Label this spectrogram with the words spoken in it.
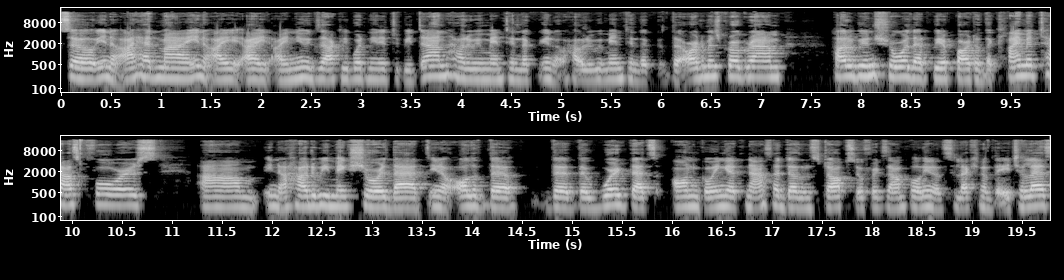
so you know i had my you know I, I i knew exactly what needed to be done. How do we maintain the you know how do we maintain the, the artemis program? How do we ensure that we are part of the climate task force? Um, you know how do we make sure that you know all of the the the work that's ongoing at nasa doesn't stop? So for example you know selection of the hls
